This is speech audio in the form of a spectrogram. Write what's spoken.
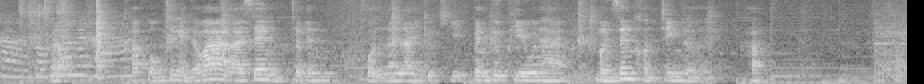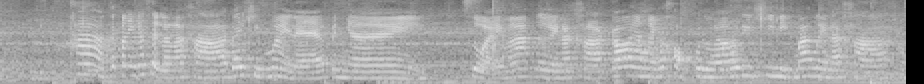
ค่ะ ขอบคุณมากนะคะ ครับผมจะเห็นได้ว่าลายเส้นจะเป็นขนลายๆคิ้วๆเป็นผิวๆนะฮะ เหมือนเส้นขนจริงเลยครับค่ะก็ ตอนนี้ก็เสร็จแล้วนะคะ ได้คิ้วใหม่แล้วเป็นไง สวยมากเลยนะคะ ก็ยังไงก็ขอบคุณแล้วดีคลินิกมากเลยนะคะขอบคุณค่ะ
